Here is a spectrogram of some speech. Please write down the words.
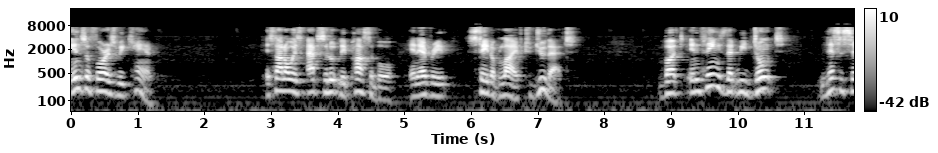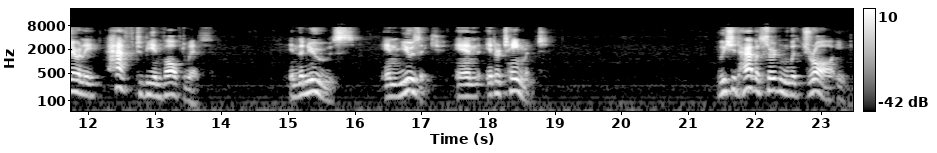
insofar as we can. It's not always absolutely possible in every state of life to do that. But in things that we don't necessarily have to be involved with, in the news, in music, in entertainment, we should have a certain withdrawing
